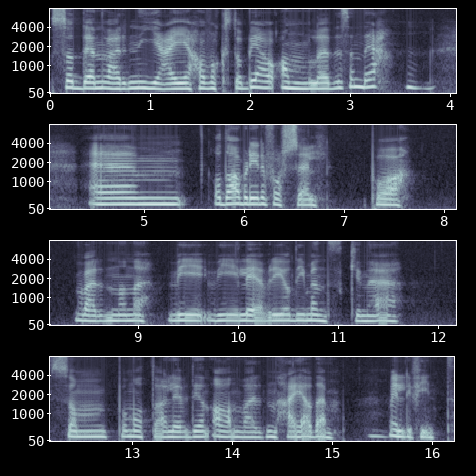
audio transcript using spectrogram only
så den verden jeg har vokst opp i, er jo annerledes enn det. Mm. Um, og da blir det forskjell på verdenene vi, vi lever i, og de menneskene som på en måte har levd i en annen verden. Heia dem. Mm. Veldig fint.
